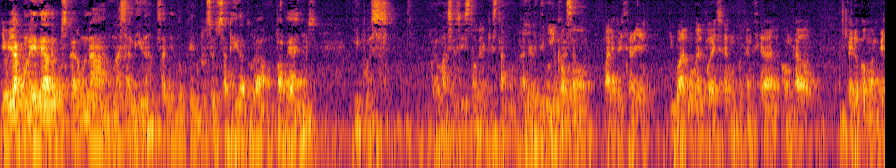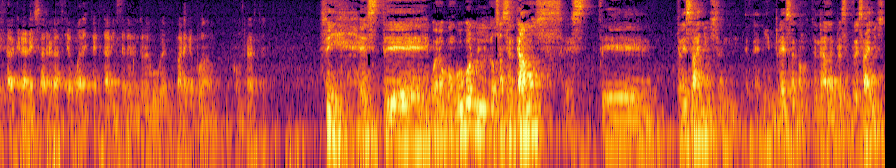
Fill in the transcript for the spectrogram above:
yo ya con la idea de buscar una, una salida, sabiendo que el proceso de salida dura un par de años, y pues lo demás es historia, como, vale, tú dices, oye, igual Google puede ser un potencial comprador, pero ¿cómo empieza a crear esa relación o a despertar interés dentro de Google para que puedan comprarte? Sí, este, bueno, con Google nos acercamos este, tres años en, empresa, cuando tenía la empresa tres años,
